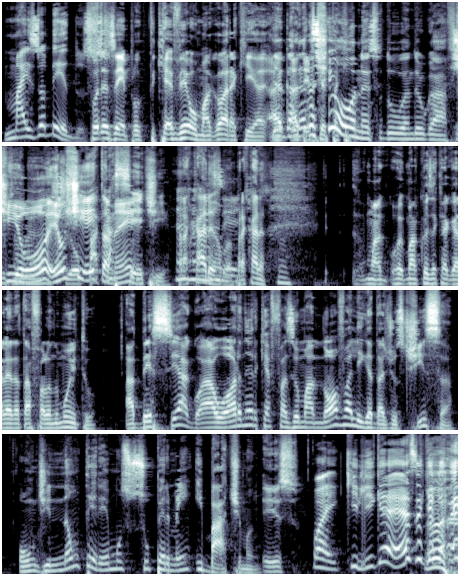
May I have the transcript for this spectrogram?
mais obedos. Por exemplo, tu quer ver uma agora que a, E a galera DC tá chiou nesse do Andrew Garfield. Chiou, também. eu chiei pra também. Cacete, pra caramba, pra caramba. Uma, uma coisa que a galera tá falando muito. A DC agora, a Warner quer fazer uma nova Liga da Justiça onde não teremos Superman e Batman. Isso. Uai, que liga é essa que não tem?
